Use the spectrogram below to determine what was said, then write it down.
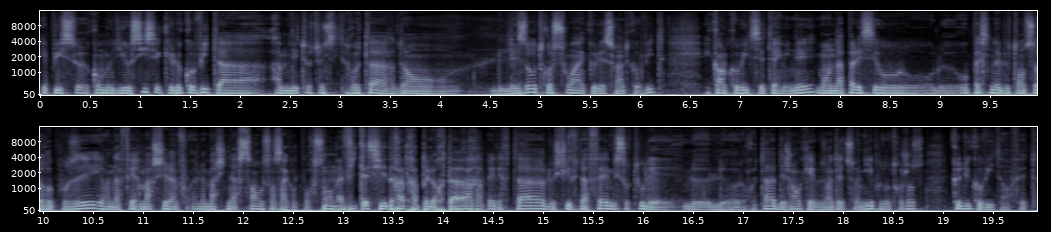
Et puis, ce qu'on me dit aussi, c'est que le Covid a amené tout un retard dans les autres soins que les soins de Covid. Et quand le Covid s'est terminé, on n'a pas laissé au, personnel le temps de se reposer et on a fait remarcher la, machine à 100 ou 150%. On a vite essayé de rattraper le retard. Rattraper le retard, le chiffre d'affaires, mais surtout le, retard des gens qui avaient besoin d'être soignés pour d'autres choses que du Covid en fait.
